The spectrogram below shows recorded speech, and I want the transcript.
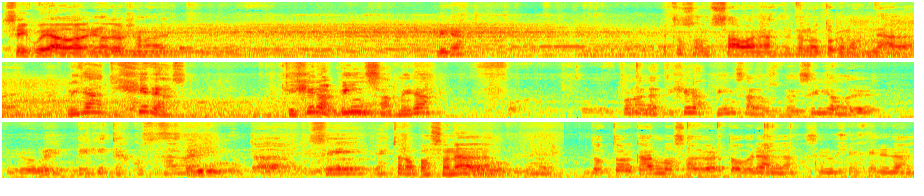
Sí, cuidado, Adri, no te vayan a ver. Mira. Estos son sábanas, de esto no toquemos nada, eh. Mirá, tijeras. Tijeras, pinzas, mirá. Todas las tijeras, pinzas, los utensilios de. Pero ves, ves que estas cosas están inmutadas, boludo. Sí, esto no pasó nada. Doctor Carlos Alberto Braga, cirugía general.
